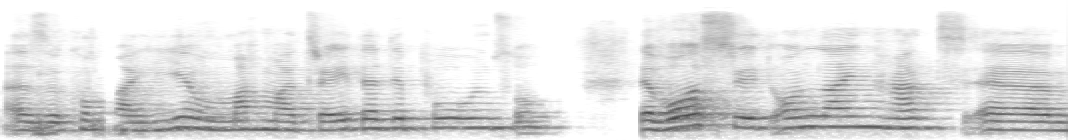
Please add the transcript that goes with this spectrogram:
Also komm mal hier und mach mal Trader Depot und so. Der Wall Street Online hat äh,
